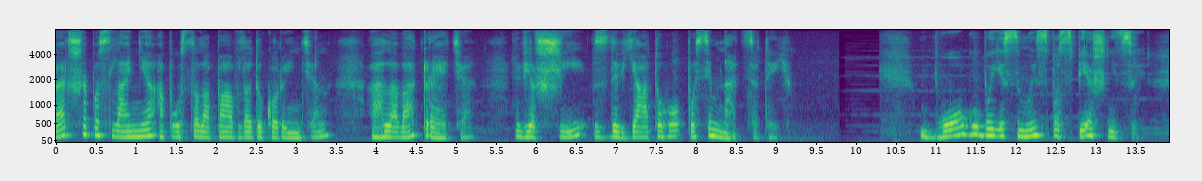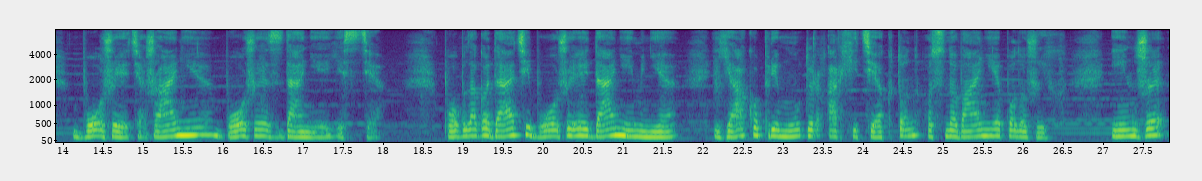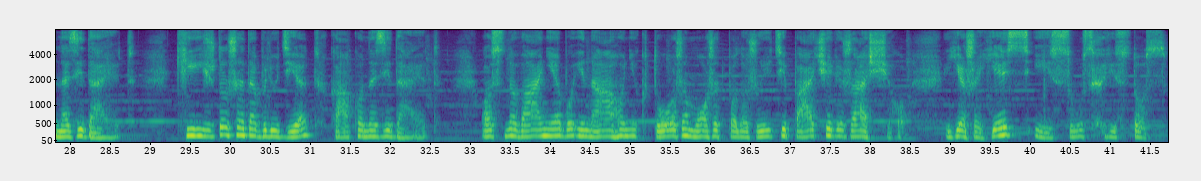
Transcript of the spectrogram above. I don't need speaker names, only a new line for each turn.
Перше послання апостола Павла до Коринтян, глава 3, вірші з 9 по 17. Богу бо есть мы с поспешницы, Божие тяжание, Божие здание есте. По благодати Божией даней мне, яко премудр архитектон основание положих, инже назидает, киждо же да блюдет, како назидает. Основание бо и нагони кто же может положить и паче лежащего, еже есть Иисус Христос.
